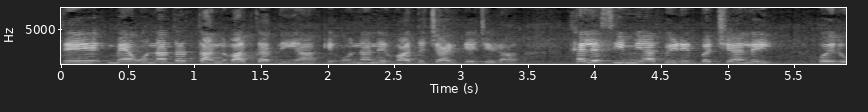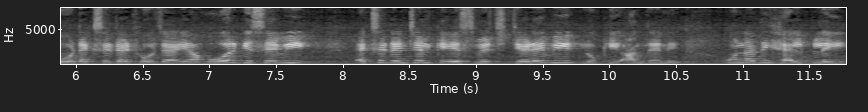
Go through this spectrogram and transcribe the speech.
ਤੇ ਮੈਂ ਉਹਨਾਂ ਦਾ ਧੰਨਵਾਦ ਕਰਦੀ ਹਾਂ ਕਿ ਉਹਨਾਂ ਨੇ ਵੱਧ ਚੜ ਕੇ ਜਿਹੜਾ ਥੈਲੇਸੀਮੀਆ ਪੀੜਿਤ ਬੱਚਿਆਂ ਲਈ ਕੋਈ ਰੋਡ ਐਕਸੀਡੈਂਟ ਹੋ ਜਾਏ ਜਾਂ ਹੋਰ ਕਿਸੇ ਵੀ ਐਕਸੀਡੈਂਟਲ ਕੇਸ ਵਿੱਚ ਜਿਹੜੇ ਵੀ ਲੋਕੀ ਆਉਂਦੇ ਨੇ, ਉਹਨਾਂ ਦੀ ਹੈਲਪ ਲਈ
